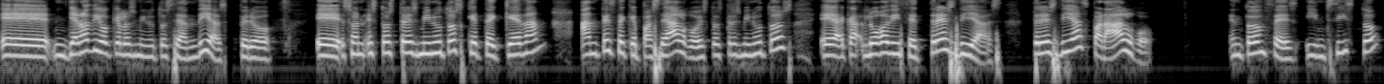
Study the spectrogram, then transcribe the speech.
eh, ya no digo que los minutos sean días, pero eh, son estos tres minutos que te quedan antes de que pase algo. Estos tres minutos, eh, luego dice tres días, tres días para algo. Entonces, insisto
